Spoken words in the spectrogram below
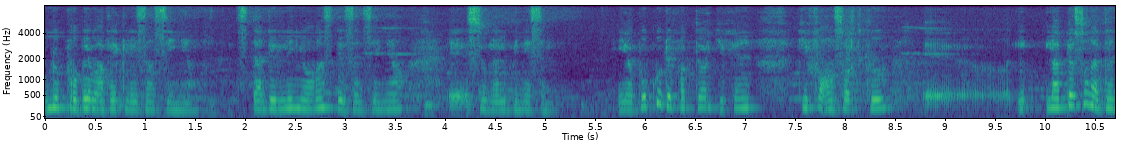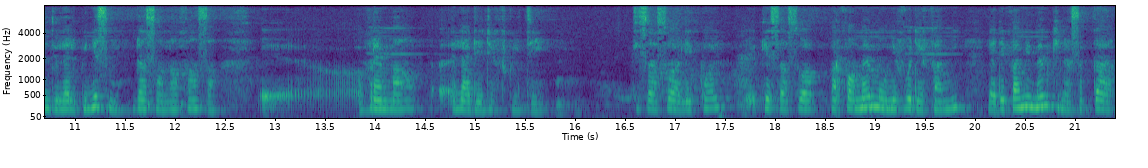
le problème avec les enseignants, c'est-à-dire l'ignorance des enseignants euh, sur l'albinisme. Il y a beaucoup de facteurs qui, fait, qui font en sorte que la personne atteinte de l'albinisme dans son enfance, vraiment, elle a des difficultés que ce soit à l'école, que ce soit parfois même au niveau des familles. Il y a des familles même qui n'acceptent pas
